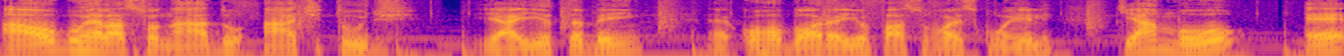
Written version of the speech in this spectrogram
algo relacionado à atitude. E aí eu também é, corroboro aí, eu faço voz com ele, que amor é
